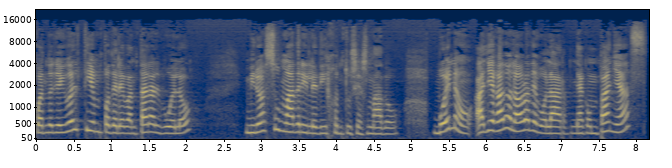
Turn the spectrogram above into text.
cuando llegó el tiempo de levantar al vuelo, miró a su madre y le dijo entusiasmado Bueno, ha llegado la hora de volar. ¿Me acompañas?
